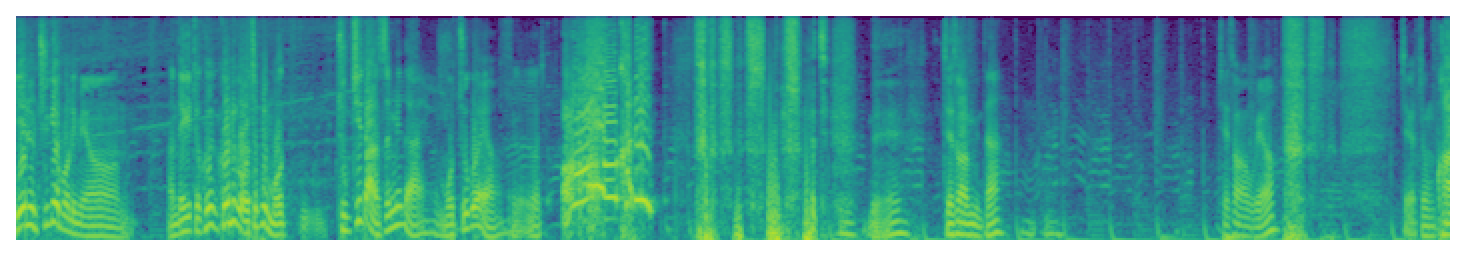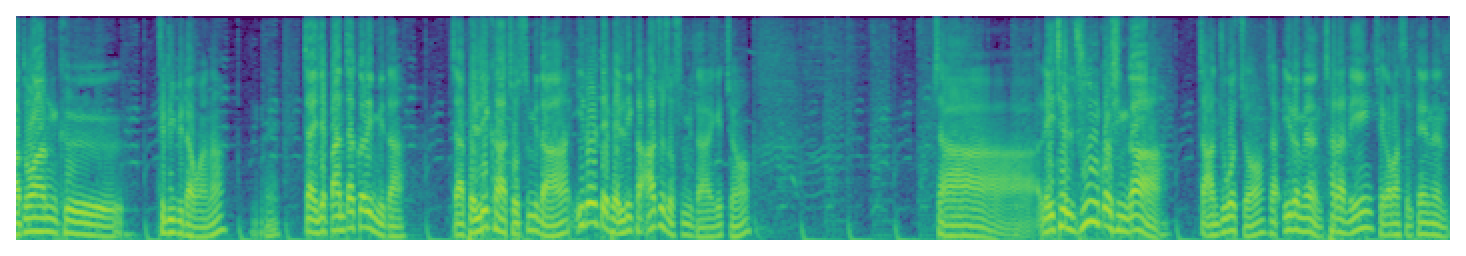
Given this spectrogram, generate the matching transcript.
얘를 죽여버리면 안 되겠죠. 그, 그리고 어차피 못 죽지도 않습니다. 못 죽어요. 어 카린 네 죄송합니다. 네. 죄송하고요. 제가 좀 과도한 그 드립이라고 하나? 네. 자 이제 반짝거립니다. 자 벨리카 좋습니다. 이럴 때 벨리카 아주 좋습니다. 알겠죠? 자, 레이첼 죽을 것인가? 자, 안 죽었죠. 자, 이러면 차라리 제가 봤을 때는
